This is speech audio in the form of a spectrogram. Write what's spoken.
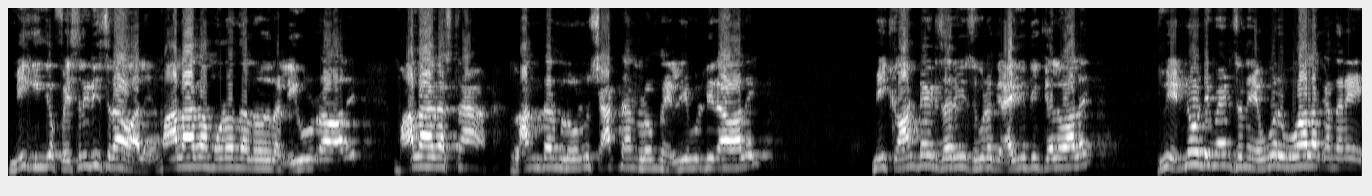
మీకు ఇంకా ఫెసిలిటీస్ రావాలి. మాలాగా మూడు వందల రోజుల లీవులు రావాలి. మాలాగా స్టా long term loan short term loan eligibility రావాలి. మీ కాంట్రాక్ట్ సర్వీస్ కూడా గ్రాడ్యుటీకి కలవాలి ఇవి ఎన్నో డిమాండ్స్ ఉన్నాయి. ఎవరు ఊహాలకందని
